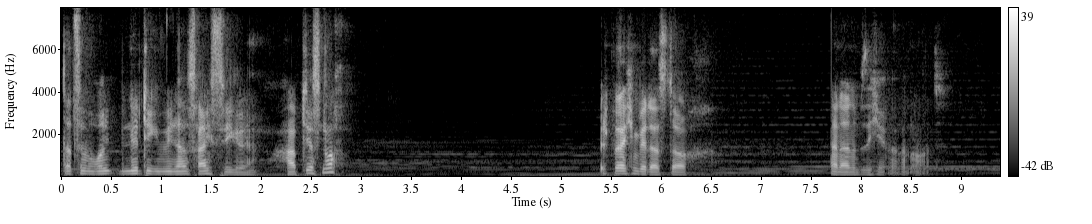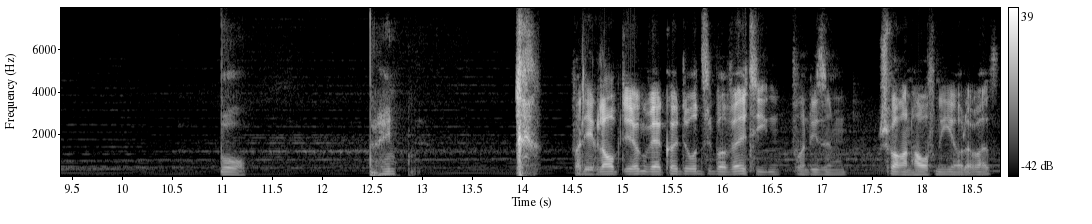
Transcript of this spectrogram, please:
Dazu benötigen wir das Reichssiegel. Habt ihr es noch? Besprechen wir das doch an einem sichereren Ort. Wo? Da hinten. Weil ihr glaubt, irgendwer könnte uns überwältigen von diesem schwachen Haufen hier oder was?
